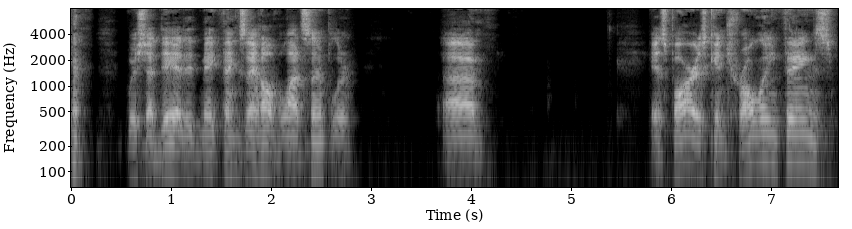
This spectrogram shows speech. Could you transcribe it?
Wish I did. It'd make things a hell of a lot simpler. Um, as far as controlling things,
